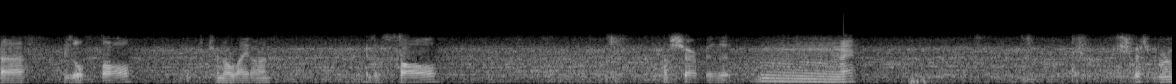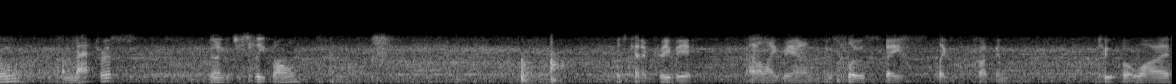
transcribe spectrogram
Uh, there's a little. Turn the light on. There's a saw. How sharp is it? Mm, eh. Fresh room. A mattress. You to get your sleep on? It's kind of creepy. I don't like being in an enclosed space, like fucking two foot wide.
